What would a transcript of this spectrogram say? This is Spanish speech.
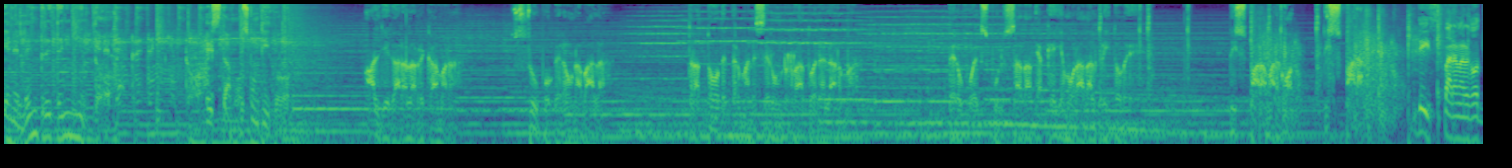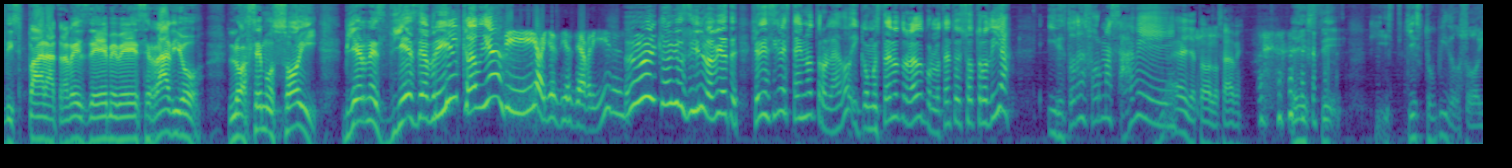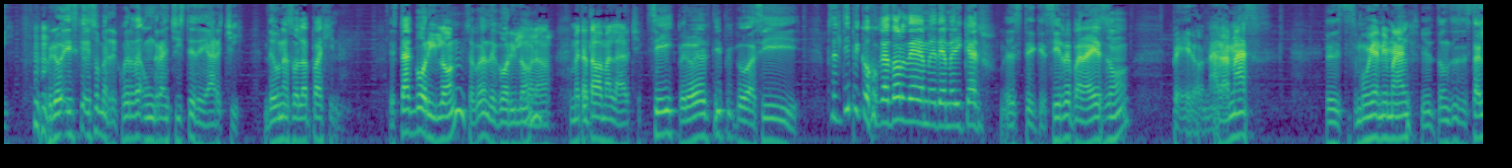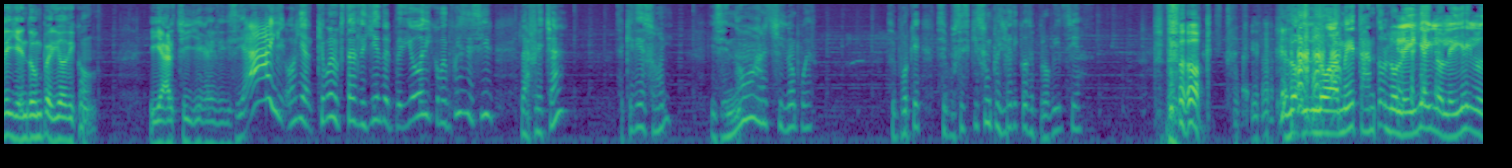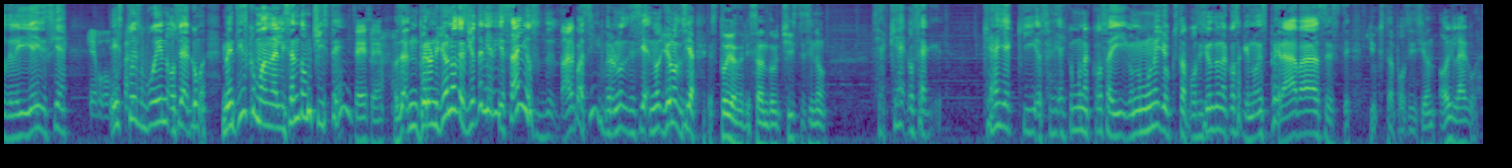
En el entretenimiento. Estamos contigo. Al llegar a la recámara, supo que era una bala. Trató de permanecer un rato en el arma, pero fue expulsada de aquella morada al grito de... Dispara, Margot, dispara. Dispara, Margot, dispara a través de MBS Radio. Lo hacemos hoy, viernes 10 de abril, Claudia. Sí, hoy es 10 de abril. Ay, Claudia Silva, fíjate. Claudia Silva está en otro lado y como está en otro lado, por lo tanto es otro día. Y de todas formas sabe. Ella todo lo sabe. Este, qué estúpido soy. Pero es que eso me recuerda un gran chiste de Archie, de una sola página. Está Gorilón, ¿se acuerdan de Gorilón? Bueno, me trataba mal la Archie. Sí, pero era el típico así, pues el típico jugador de, de americano, este, que sirve para eso, pero nada más. Este, Es muy animal, y entonces está leyendo un periódico y Archie llega y le dice, ay, oye, qué bueno que estás leyendo el periódico, ¿me puedes decir la fecha? ¿qué día es hoy? Y dice, no, Archie, no puedo. Dice, ¿por qué? Dice, pues es que es un periódico de provincia. Lo, lo amé tanto, lo leía y lo leía y lo leía y decía, esto es bueno, o sea, como, ¿me entiendes? Como analizando un chiste. Sí, sí. O sea, pero yo no, des- yo tenía 10 años, algo así, pero no decía, no, yo no decía, estoy analizando un chiste, sino, o sea, ¿qué, o sea, ¿qué hay aquí? O sea, hay como una cosa ahí, una, una yuxtaposición de una cosa que no esperabas, este, yuxtaposición, hoy la agua.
